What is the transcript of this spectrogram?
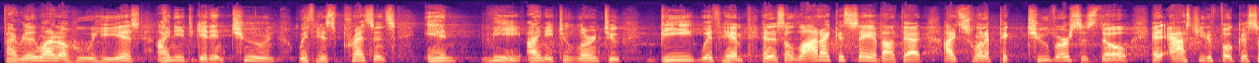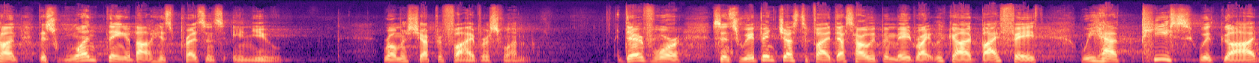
If I really want to know who He is, I need to get in tune with His presence in me. I need to learn to be with Him. And there's a lot I could say about that. I just want to pick two verses, though, and ask you to focus on this one thing about His presence in you. Romans chapter 5, verse 1. Therefore, since we've been justified, that's how we've been made right with God by faith, we have peace with God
